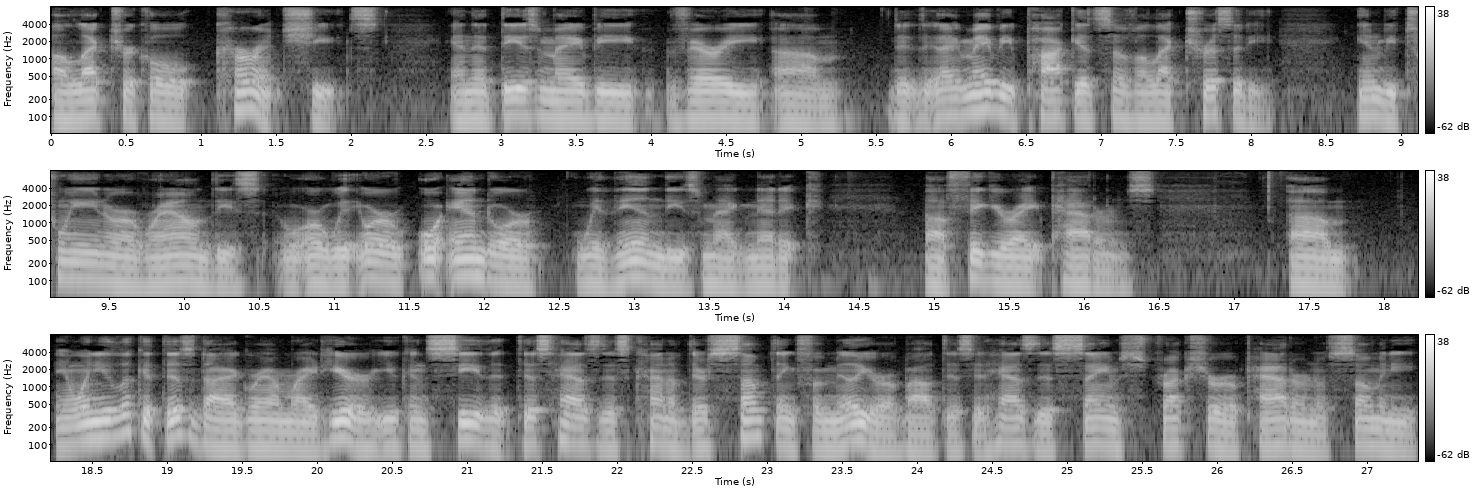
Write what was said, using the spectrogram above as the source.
electrical current sheets, and that these may be very, um, they may be pockets of electricity in between or around these, or or or and or within these magnetic uh, figure eight patterns. Um, and when you look at this diagram right here, you can see that this has this kind of, there's something familiar about this. It has this same structure or pattern of so many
